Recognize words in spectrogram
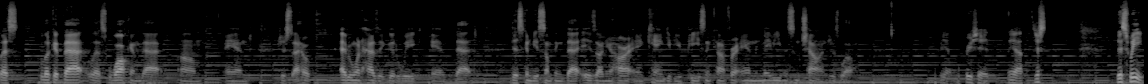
let's look at that, let's walk in that, um, and just I hope everyone has a good week and that this can be something that is on your heart and can give you peace and comfort and maybe even some challenge as well. Yeah, appreciate it. Yeah, just this week,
